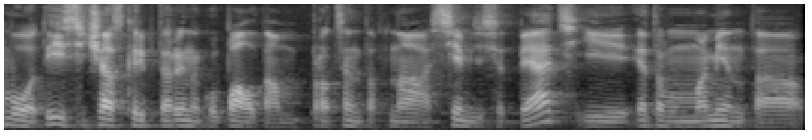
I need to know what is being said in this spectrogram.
Вот, и сейчас крипторынок упал там процентов на 75, и этого момента,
